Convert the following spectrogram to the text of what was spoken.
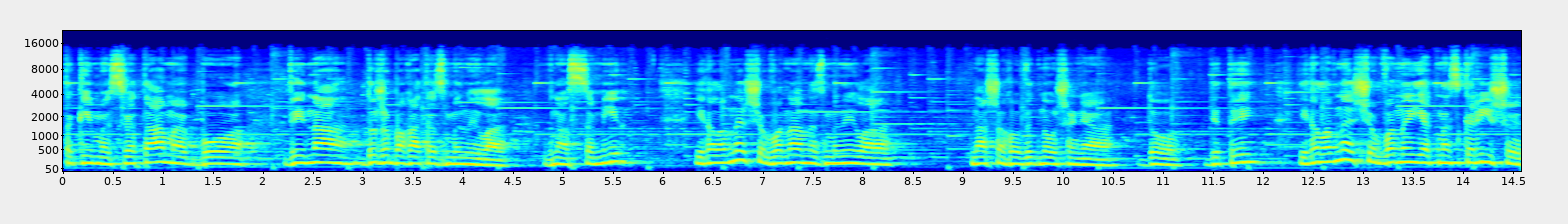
такими святами, бо війна дуже багато змінила в нас самих. І головне, щоб вона не змінила нашого відношення до дітей. І головне, щоб вони якнайскоріше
